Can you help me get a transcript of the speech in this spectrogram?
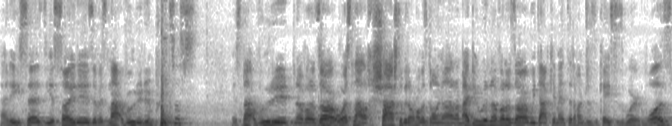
and he says the aside is if it's not rooted in pritzas, it's not rooted in Avodah or it's not a chash that we don't know what's going on. It might be rooted in Avodah We documented hundreds of cases where it was,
